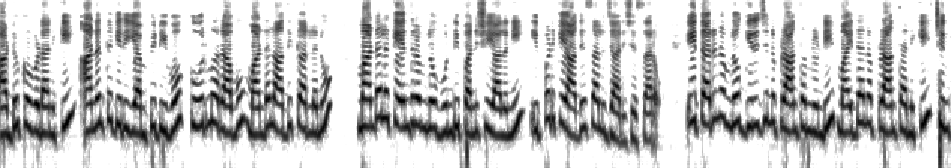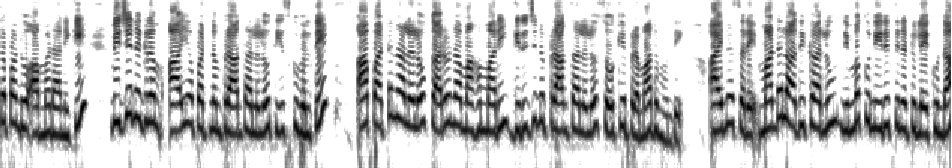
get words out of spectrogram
అడ్డుకోవడానికి అనంతగిరి ఎంపీడీఓ కూర్మారావు మండల అధికారులను మండల కేంద్రంలో ఉండి పనిచేయాలని ఇప్పటికే ఆదేశాలు జారీ చేశారు. ఈ తరుణంలో గిరిజన ప్రాంతం నుండి మైదాన ప్రాంతానికి చింతపండు అమ్మడానికి విజయనగరం ఆయాపట్నం ప్రాంతాలలో తీసుకువెళ్తే ఆ పట్టణాలలో కరోనా మహమ్మారి గిరిజన ప్రాంతాలలో సోకే ప్రమాదం ఉంది. అయినా సరే మండల అధికారులు నిమ్మకు నీరెత్తినట్టు లేకుండా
